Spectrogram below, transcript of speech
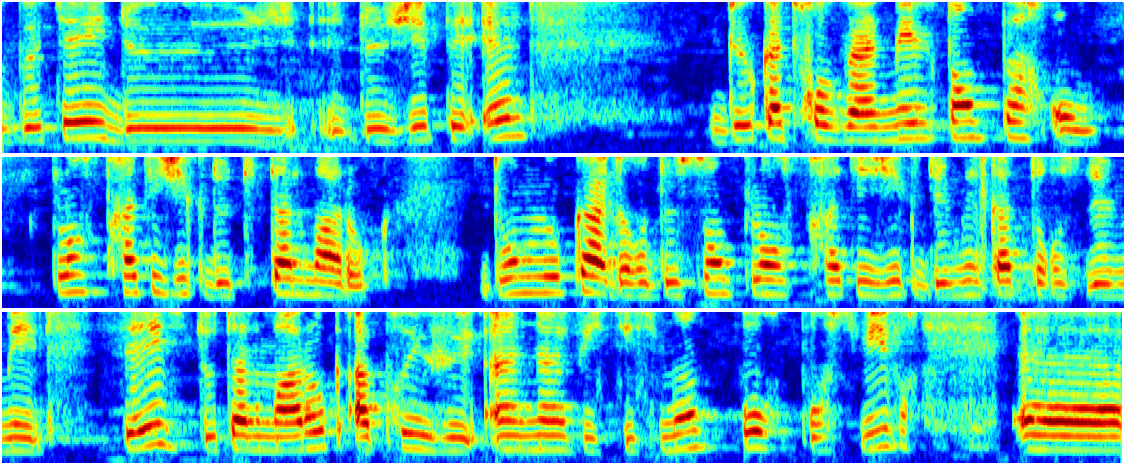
bouteilles de, de GPL de 80 000 tonnes par an. Plan stratégique de Total Maroc. Dans le cadre de son plan stratégique 2014-2016, Total Maroc a prévu un investissement pour poursuivre euh,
